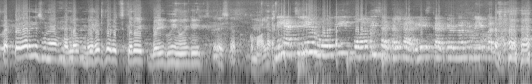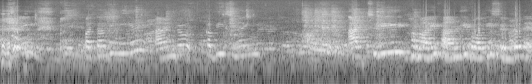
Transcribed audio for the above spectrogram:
ਕੱਟੇ ਬਾਰੇ ਨਹੀਂ ਸੁਣਿਆ ਮਤਲਬ ਮੇਰਠ ਦੇ ਵਿੱਚ ਕਦੇ ਗਈ ਗਈ ਹੋਏਗੀ ਐਸਾ ਕਮਾਲ ਹੈ। ਨਹੀਂ ਐਕਚੁਅਲੀ ਰੋਲ ਵੀ ਬਹੁਤ ਹੀ ਸਟਲ ਕਰ ਰਹੀ ਹੈ ਇਸ ਕਰਕੇ ਉਹਨਾਂ ਨੂੰ ਨਹੀਂ ਪਤਾ। ਪਤਾ ਵੀ ਨਹੀਂ ਹੈ ਐਂਡ ਕਦੀ ਸੁਣਾਈ एक्चुअली हमारी फैमिली बहुत ही सिंपल है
